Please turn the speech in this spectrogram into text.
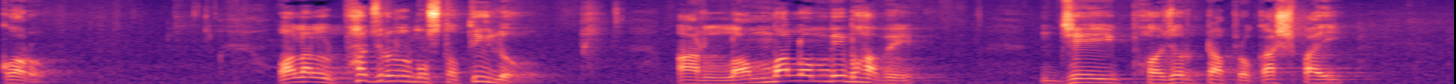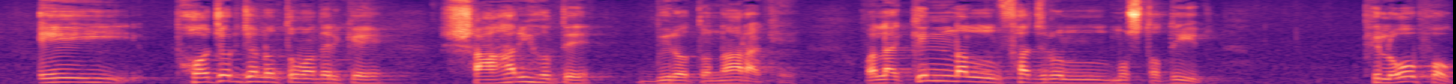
করো। অলাল ফজরুল মুস্তিল আর লম্বালম্বিভাবে যেই ফজরটা প্রকাশ পাই, এই ফজর যেন তোমাদেরকে সাহারি হতে বিরত না রাখে। ওলা কিন্নাল ফজরুল মুস্তির ফিলোফক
